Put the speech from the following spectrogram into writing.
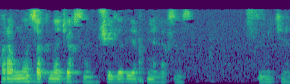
Haramdan sakınacaksınız. Bu şeyleri yapmayacaksınız. Demek yani.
